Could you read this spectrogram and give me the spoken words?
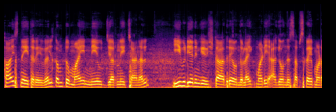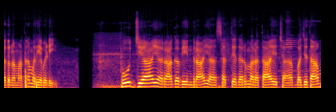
ಹಾಯ್ ಸ್ನೇಹಿತರೆ welcome to my new journey channel ಈ ವಿಡಿಯೋ ನಿಮಗೆ ಇಷ್ಟ ಆದರೆ ಒಂದು ಲೈಕ್ ಮಾಡಿ, ಹಾಗೆ ಒಂದು ಸಬ್ಸ್ಕ್ರೈಬ್ ಮಾಡೋದನ್ನು ಮಾತ್ರ ಮರೆಯಬೇಡಿ. ಪೂಜ್ಯಾಯ ರಾಘವೇಂದ್ರಾಯ ಸತ್ಯಧರ್ಮ ರಥಾಯ ಚ ಭಜತಾಂ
